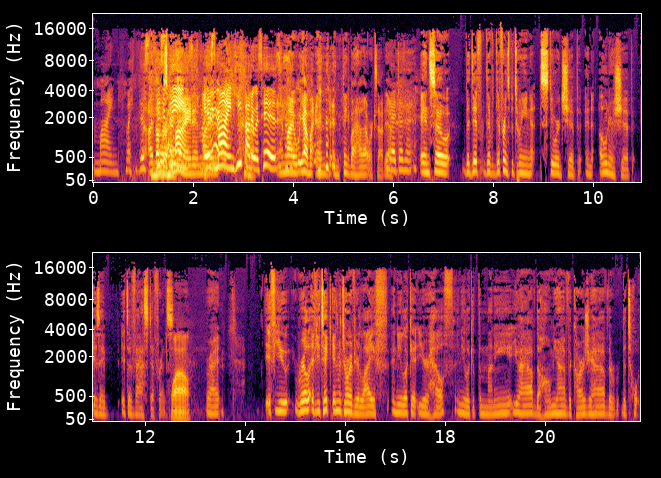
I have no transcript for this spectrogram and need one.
mine. Like this. I thought it was thing mine and is mine. He thought it was his. and my yeah, my, and and think about how that works out. yeah. Yeah. it doesn't. And so the diff- the difference between stewardship and ownership is a it's a vast difference. Wow. right if you real if you take inventory of your life and you look at your health and you look at the money you have the home you have the cars you have the the, to-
